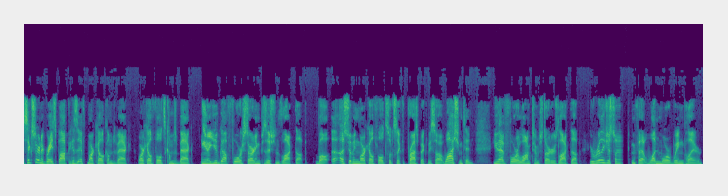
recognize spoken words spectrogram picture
Sixers are in a great spot because if Markelle comes back, Markelle Fultz comes back, you know, you've got four starting positions locked up. Well, assuming Markelle Fultz looks like the prospect we saw at Washington, you have four long term starters locked up. You're really just looking for that one more wing player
